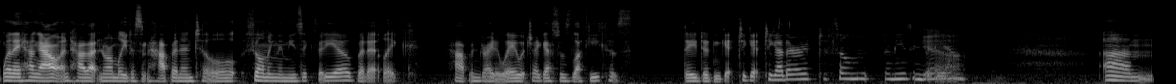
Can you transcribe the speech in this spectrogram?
when they hung out, and how that normally doesn't happen until filming the music video, but it like happened right away, which I guess was lucky because they didn't get to get together to film the music Yeah. video. Um,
